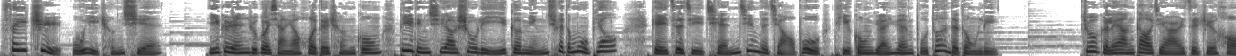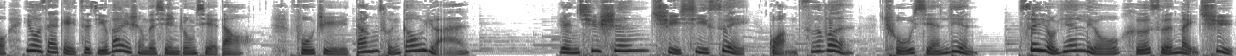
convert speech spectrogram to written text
非志无以成学。一个人如果想要获得成功，必定需要树立一个明确的目标，给自己前进的脚步提供源源不断的动力。诸葛亮告诫儿子之后，又在给自己外甥的信中写道：“夫志当存高远。”忍屈身，去细碎，广滋问，除闲吝。虽有烟柳，何损美趣？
